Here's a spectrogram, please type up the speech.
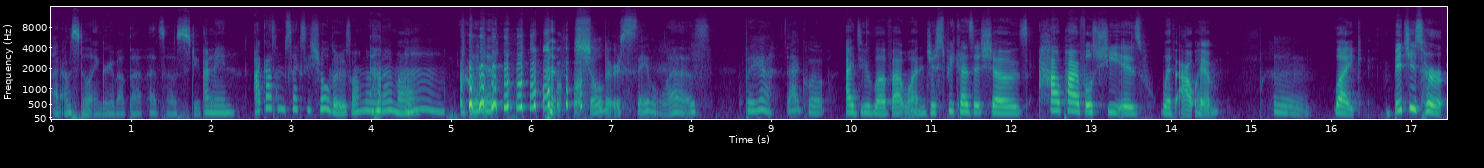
God, I'm still angry about that. That's so stupid. I mean, I got some sexy shoulders. I don't know what I'm at. Mm? Shoulders, say less. But yeah, that quote. I do love that one just because it shows how powerful she is without him. Like, bitch is her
